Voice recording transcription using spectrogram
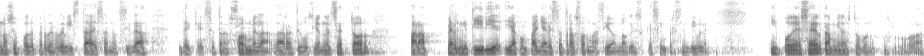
no se puede perder de vista, esa necesidad de que se transforme la, retribución del sector para permitir y, acompañar esta transformación, ¿no? que, es, que es imprescindible. Y puede ser también, esto bueno, pues lo un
